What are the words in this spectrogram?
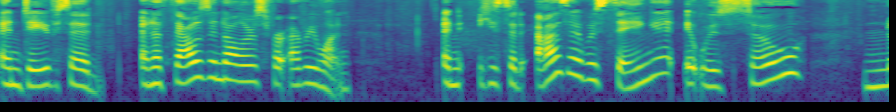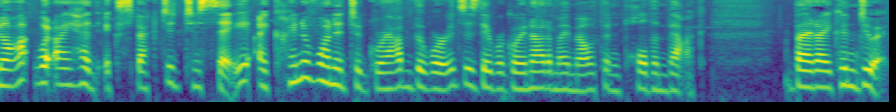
And Dave said, "And a $1,000 for everyone." And he said, as I was saying it, it was so not what I had expected to say. I kind of wanted to grab the words as they were going out of my mouth and pull them back, but I couldn't do it.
